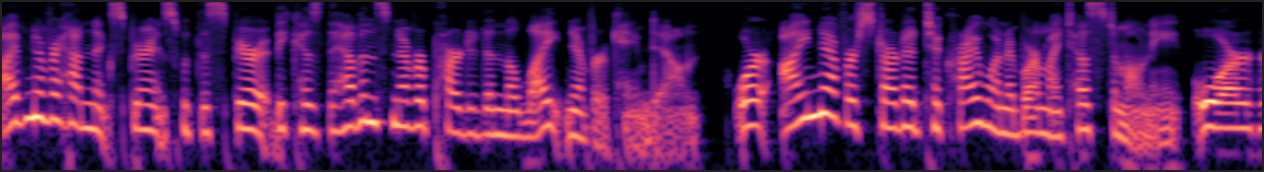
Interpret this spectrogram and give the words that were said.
I've never had an experience with the Spirit because the heavens never parted and the light never came down. Or I never started to cry when I bore my testimony. Or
